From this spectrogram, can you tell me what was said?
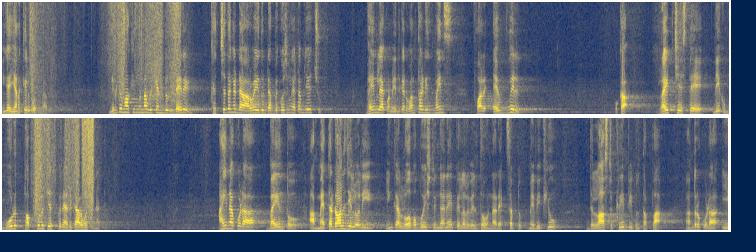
ఇంకా వెనక్కి వెళ్ళిపోతున్నారు నెగిటివ్ మార్కింగ్ ఉన్నా వీ కెన్ డూ డైరెక్ట్ ఖచ్చితంగా డ- అరవై ఐదు డెబ్బై క్వశ్చన్లు అటెంప్ట్ చేయొచ్చు. భయం లేకుండా ఎందుకంటే one third is minus for every ఒక రైట్ చేస్తే నీకు మూడు తప్పులు చేసుకునే అధికారం వచ్చినట్టు. అయినా కూడా భయంతో ఆ మెథడాలజీలోని ఇంకా లోపభూయిష్టంగానే పిల్లలు వెళ్తూ ఉన్నారు except maybe few the last cream people తప్ప. అందరూ కూడా ఈ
